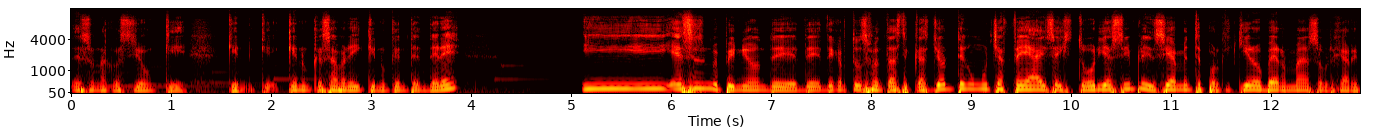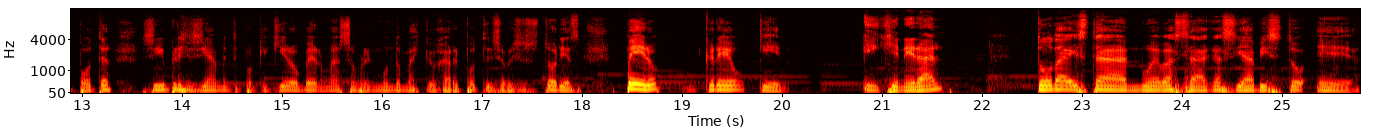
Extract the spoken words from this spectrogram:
es una cuestión que, que, nunca sabré y que nunca entenderé. Y esa es mi opinión de, de, de, Fantásticas. Yo tengo mucha fe a esa historia, simple y sencillamente porque quiero ver más sobre Harry Potter, simple y sencillamente porque quiero ver más sobre el mundo mágico de Harry Potter y sobre sus historias. Pero creo que en general toda esta nueva saga se ha visto eh,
